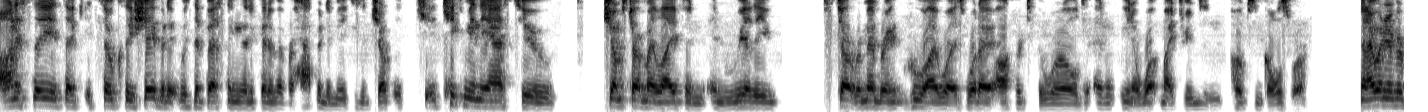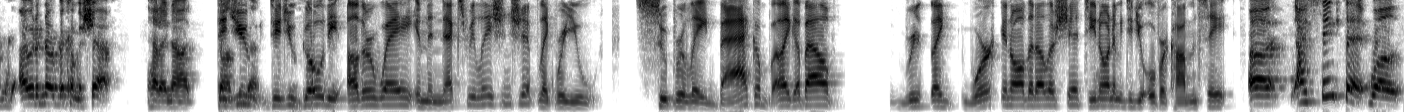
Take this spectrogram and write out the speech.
honestly, it's like it's so cliche, but it was the best thing that it could have ever happened to me because it jumped, it, kicked me in the ass to jumpstart my life and, and really start remembering who I was, what I offered to the world, and you know what my dreams and hopes and goals were. And I would never, I would have never become a chef had I not. Did you did you go the other way in the next relationship? Like, were you super laid back, like about re- like work and all that other shit? Do you know what I mean? Did you overcompensate? Uh, I think that. Well,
